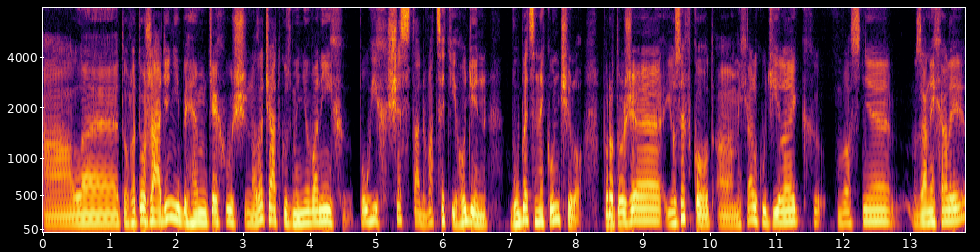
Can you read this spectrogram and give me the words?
ale tohleto řádění během těch už na začátku zmiňovaných pouhých 620 hodin vůbec nekončilo, protože Josef Kot a Michal Kutílek vlastně zanechali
